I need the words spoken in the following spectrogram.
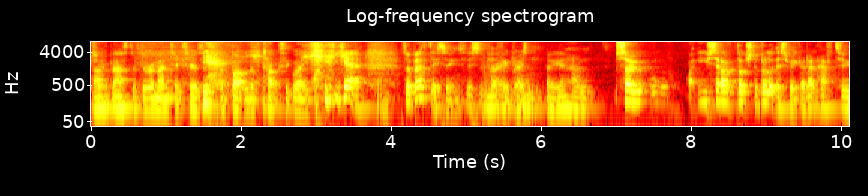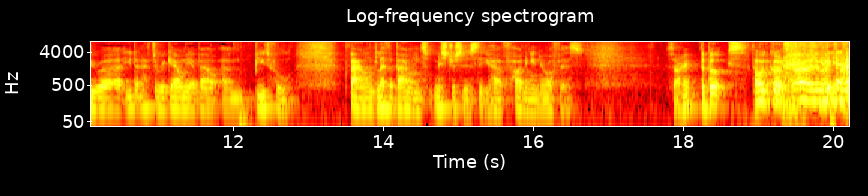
Sorry. Last of the romantics. Here's a, a bottle of toxic waste. yeah. It's her birthday soon, so this is a perfect present. There you go. Um, so you said I've dodged a bullet this week. I don't have to. Uh, you don't have to regale me about um, beautiful, bound leather bound mistresses that you have hiding in your office. Sorry. The books. The Oh, book- God, sorry, the book, Yeah,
